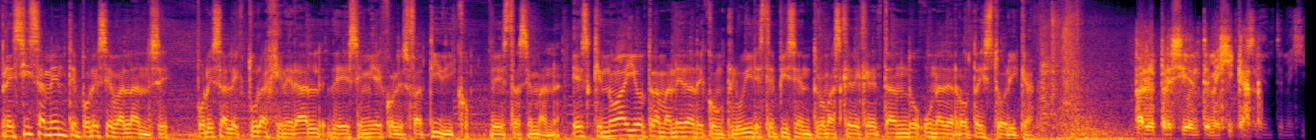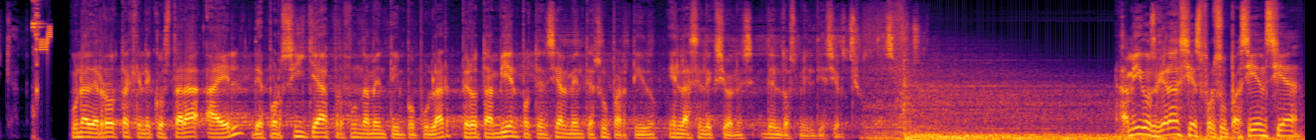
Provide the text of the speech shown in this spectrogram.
precisamente por ese balance, por esa lectura general de ese miércoles fatídico de esta semana, es que no hay otra manera de concluir este epicentro más que decretando una derrota histórica para el presidente mexicano. Una derrota que le costará a él, de por sí ya profundamente impopular, pero también potencialmente a su partido en las elecciones del 2018. Amigos, gracias por su paciencia.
